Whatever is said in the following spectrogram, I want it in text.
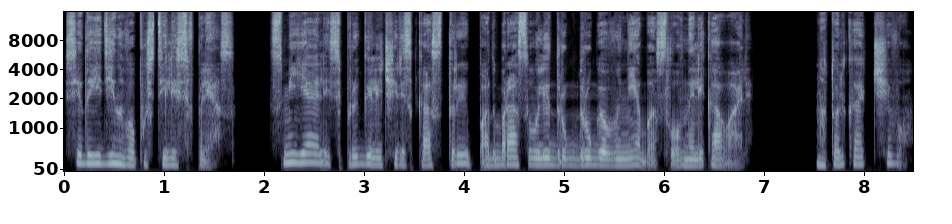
Все до единого пустились в пляс. Смеялись, прыгали через костры, подбрасывали друг друга в небо, словно ликовали. Но только от чего?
